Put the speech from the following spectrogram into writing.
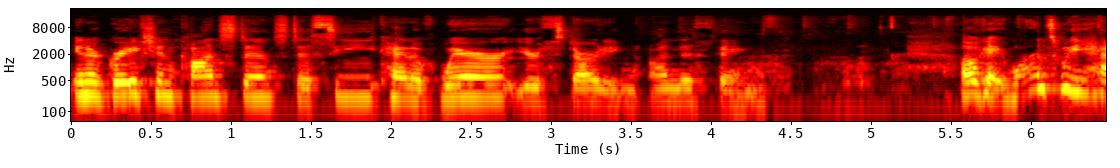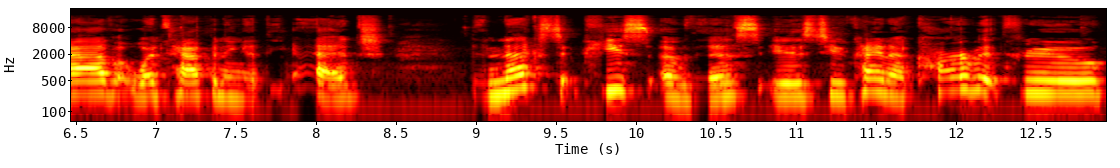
integration constants to see kind of where you're starting on this thing. Okay, once we have what's happening at the edge, the next piece of this is to kind of carve it through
